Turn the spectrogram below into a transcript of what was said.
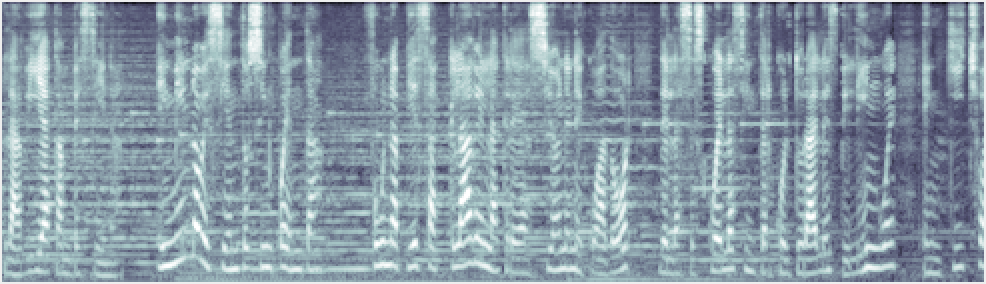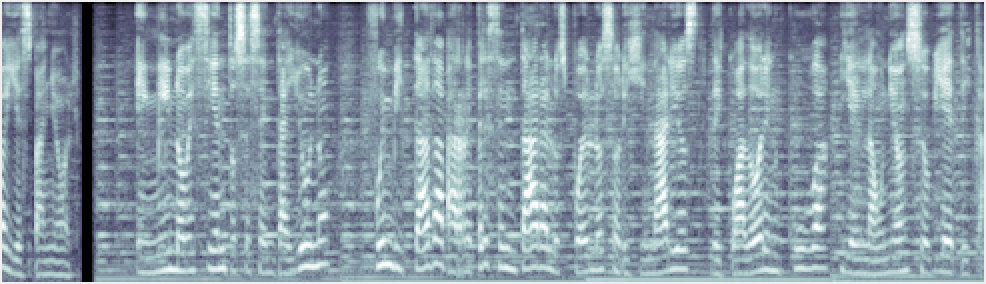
La Vía Campesina. En 1950, fue una pieza clave en la creación en Ecuador de las escuelas interculturales bilingüe en quichua y español. En 1961 fue invitada a representar a los pueblos originarios de Ecuador en Cuba y en la Unión Soviética,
